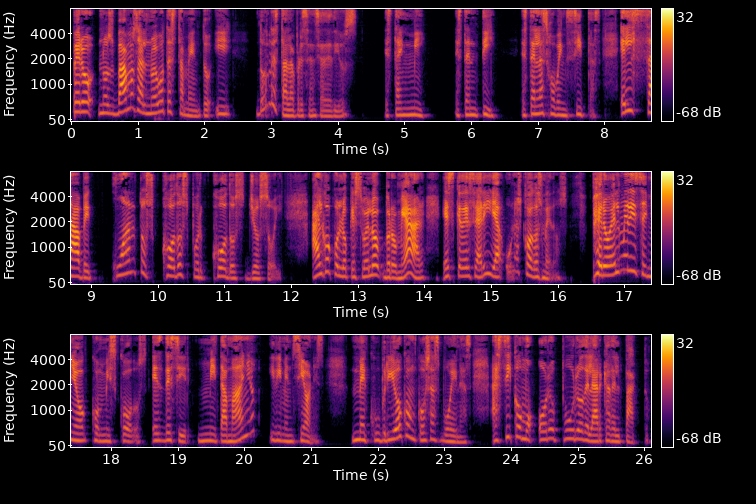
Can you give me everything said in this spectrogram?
Pero nos vamos al Nuevo Testamento y ¿dónde está la presencia de Dios? Está en mí, está en ti, está en las jovencitas. Él sabe cuántos codos por codos yo soy. Algo con lo que suelo bromear es que desearía unos codos menos. Pero Él me diseñó con mis codos, es decir, mi tamaño y dimensiones. Me cubrió con cosas buenas, así como oro puro del arca del pacto.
